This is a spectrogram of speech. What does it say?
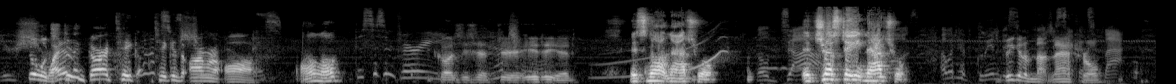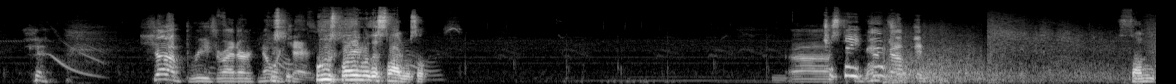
You're Still sure? looks Why did the guard take take his armor off? I don't know. This isn't very. Because he's a natural. uh, idiot. It's not natural. Well, It just ain't natural. I would have Speaking of not natural. Shut up, Breeze Rider. No one cares. Who's playing with a slide whistle? Uh, Just ain't natural. up it. Thun.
